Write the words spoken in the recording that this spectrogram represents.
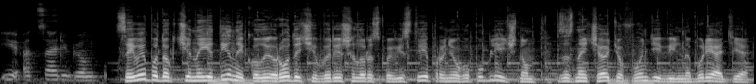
І отця ребенку. Цей випадок чи не єдиний, коли родичі вирішили розповісти про нього публічно, зазначають у фонді Вільна Бурятія.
